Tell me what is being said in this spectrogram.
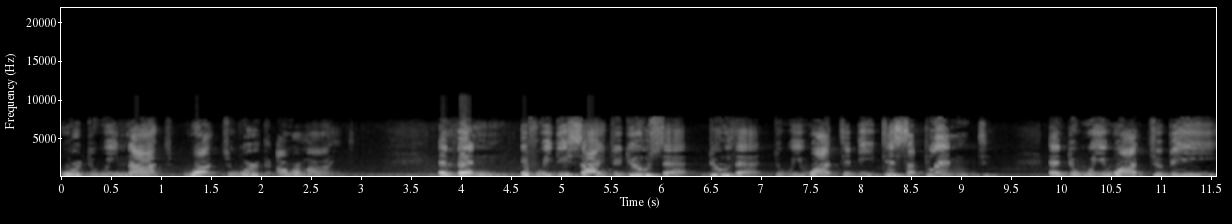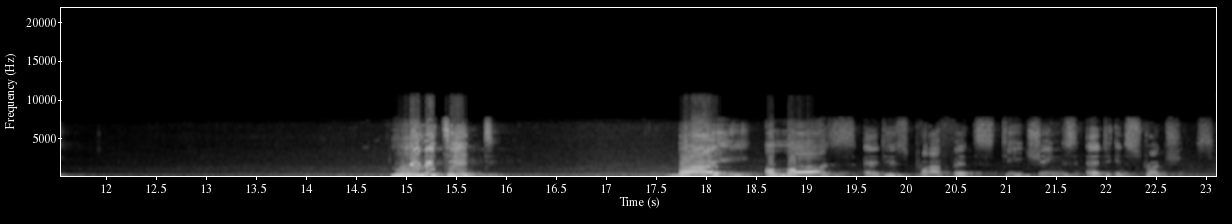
or do we not want to work our mind? And then, if we decide to do that, do that, do we want to be disciplined? And do we want to be limited by Allah's and His Prophet's teachings and instructions?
